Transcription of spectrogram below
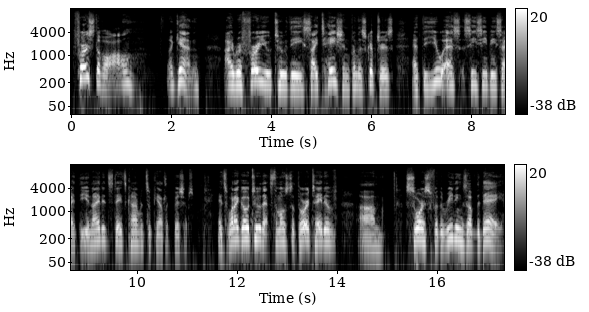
First of all, again, I refer you to the citation from the scriptures at the USCCB site, the United States Conference of Catholic Bishops. It's what I go to. That's the most authoritative um, source for the readings of the day.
